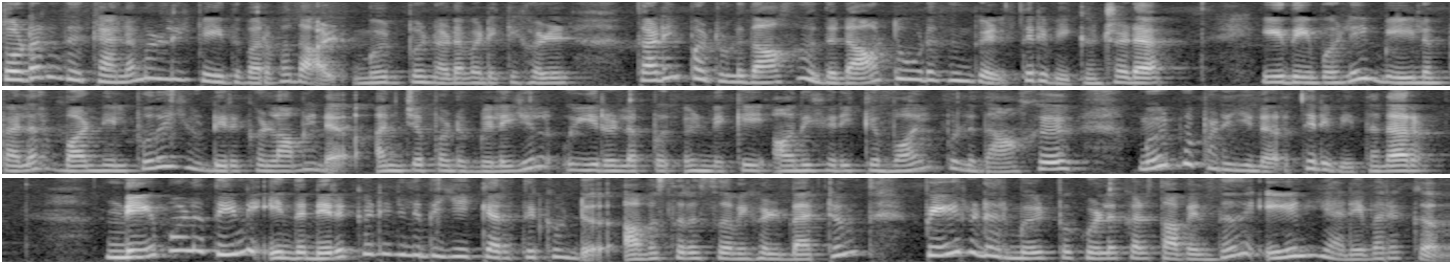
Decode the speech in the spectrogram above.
தொடர்ந்து கனமழை பெய்து வருவதால் மீட்பு நடவடிக்கைகள் தடைப்பட்டுள்ளதாக இந்த நாட்டு ஊடகங்கள் தெரிவிக்கின்றன. இதேவேளை மேலும் பலர் மண்ணில் புதையுண்டிருக்கலாம் என அஞ்சப்படும் நிலையில் உயிரிழப்பு எண்ணிக்கை அதிகரிக்க வாய்ப்புள்ளதாக மீட்பு படையினர் தெரிவித்தனர். நேபாளத்தின் இந்த நெருக்கடி நிலைமையை கருத்தில் கொண்டு அவசர சேவைகள் மற்றும் பேரிடர் மீட்பு குழுக்கள் தவிர்த்து ஏனைய அனைவருக்கும்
